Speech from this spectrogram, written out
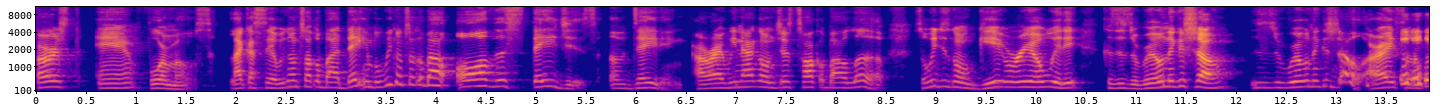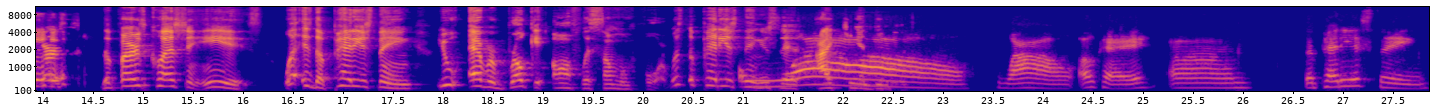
first and foremost, like I said, we're gonna talk about dating, but we're gonna talk about all the stages of dating. All right, we're not gonna just talk about love. So we're just gonna get real with it because it's a real nigga show. This is a real nigga show. All right. So the first, the first question is, what is the pettiest thing you ever broke it off with someone for? What's the pettiest thing you said I can't do this? Wow. Wow. Okay. Um, the pettiest thing.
